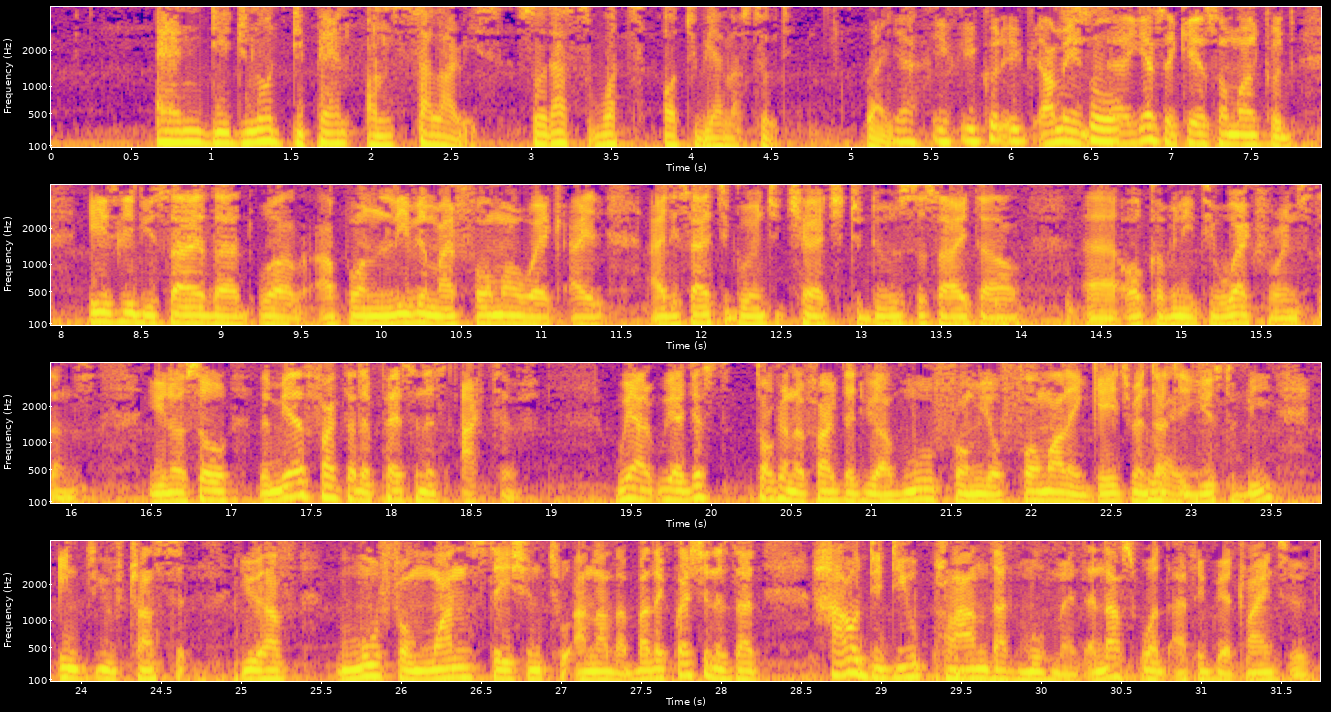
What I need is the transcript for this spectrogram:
and they do not depend on salaries. So that's what ought to be understood. Right. Yeah, you, you could. you- I mean, So- uh, yes, a case someone could easily decide that. Well, upon leaving my former work, I I decide to go into church to do societal uh, or community work, for instance. You know, so the mere fact that a person is active. We are, we are just talking the fact that you have moved from your formal engagement that Right. you used to be into you've trans- you have moved from one station to another. But the question is that how did you plan that movement? And that's what I think we are trying to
